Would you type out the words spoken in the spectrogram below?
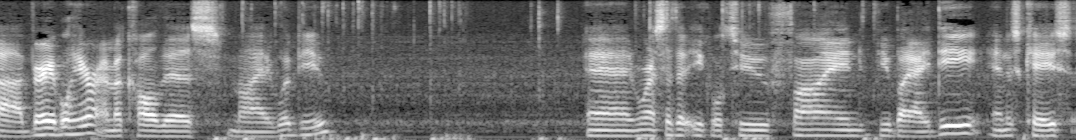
uh, variable here. I'm gonna call this my web view and we're going to set that equal to find view by ID. In this case,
